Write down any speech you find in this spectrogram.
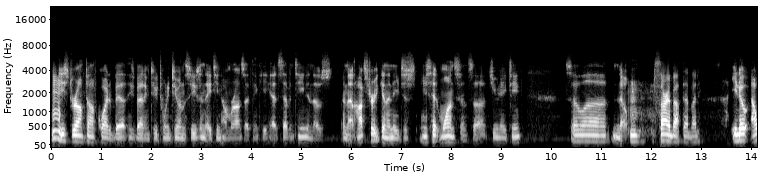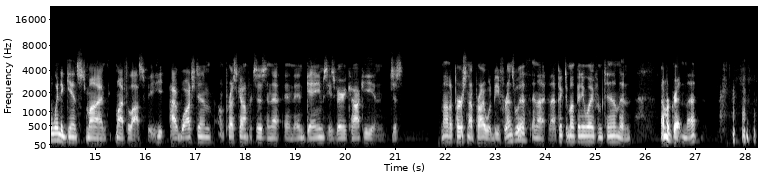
he's dropped off quite a bit. He's batting 222 on the season, 18 home runs. I think he had 17 in those in that hot streak, and then he just he's hit one since uh, June 18th. So uh, no. Mm, Sorry about that, buddy. You know, I went against my my philosophy. He, I watched him on press conferences and that and in games. He's very cocky and just not a person I probably would be friends with. And I and I picked him up anyway from Tim, and I'm regretting that.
